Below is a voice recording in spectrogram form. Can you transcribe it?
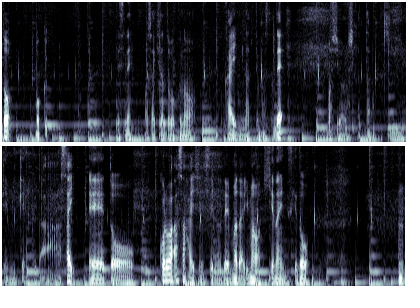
と僕。ですね。おさきさんと僕の回になってますのでもしよろしかったら聞いてみてください。えっ、ー、とこれは朝配信してるのでまだ今は聞けないんですけどうん。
